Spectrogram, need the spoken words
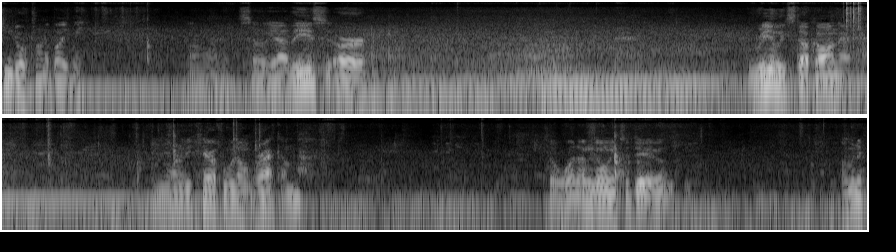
Mosquito trying to bite me. All right, So yeah, these are really stuck on there. And you want to be careful we don't wreck them. So what I'm going to do, I'm going to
